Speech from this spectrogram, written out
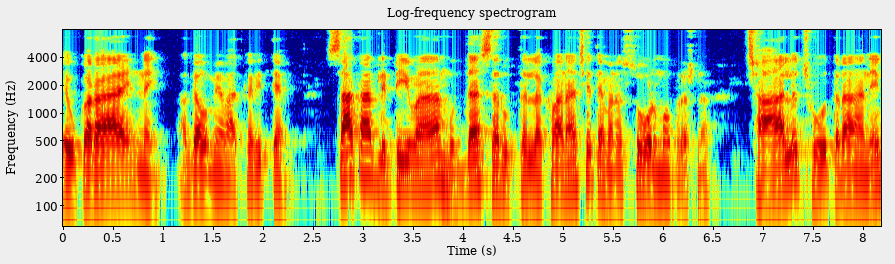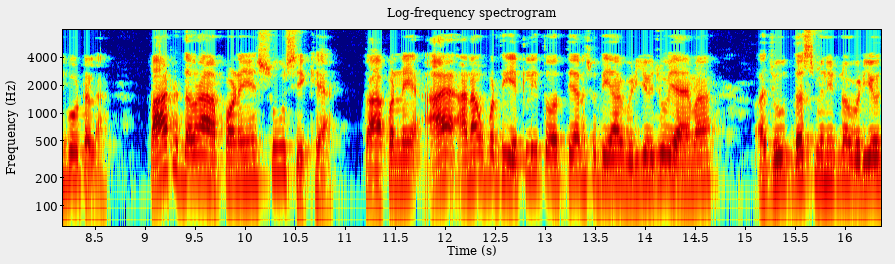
એવું કરાય નહીં. અગાઉ મેં વાત કરી તેમ. સાત આઠ લીટીમાં મુદ્દાસર ઉત્તર લખવાના છે, તેમાંનો સોળમો પ્રશ્ન. છાલ, છોતરા અને ગોટલા. પાઠ દ્વારા આપણે શું શીખ્યા? તો આપણને આ આના ઉપરથી એટલી તો અત્યાર સુધી આ વીડિયો જોયા, એમાં હજુ દસ મિનિટનો વીડિયો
